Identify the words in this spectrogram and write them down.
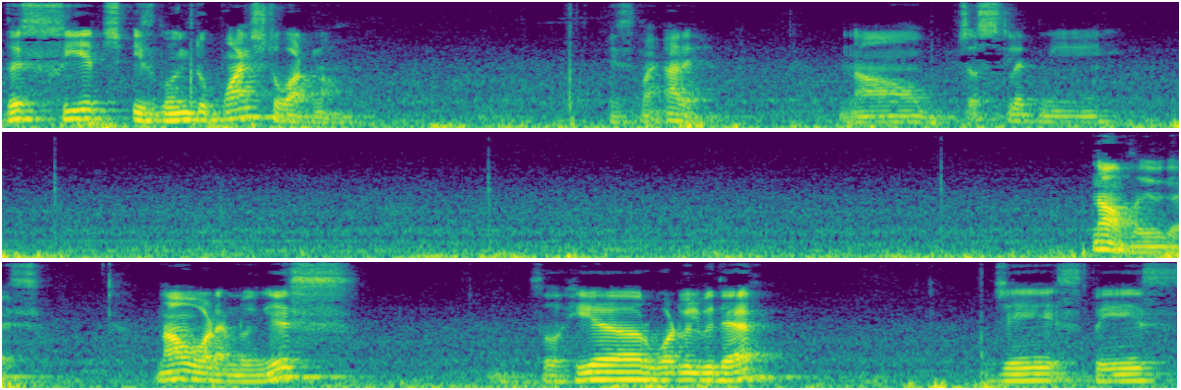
this ch is going to points to what now? Is my array. Now just let me now guys. Now what I'm doing is so here what will be there? J space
